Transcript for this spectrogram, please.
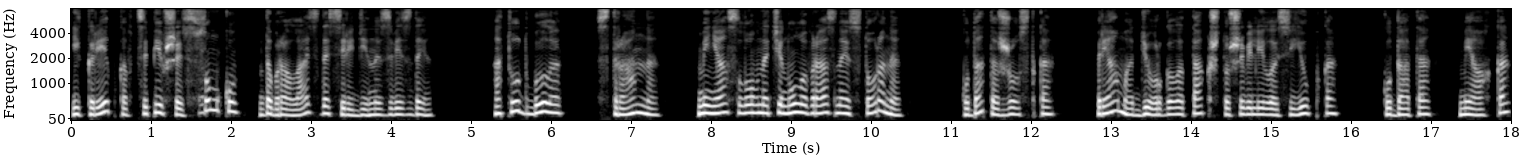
и, крепко вцепившись в сумку, добралась до середины звезды. А тут было странно. Меня словно тянуло в разные стороны. Куда-то жестко. Прямо дергало так, что шевелилась юбка. Куда-то мягко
